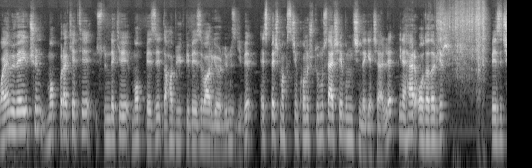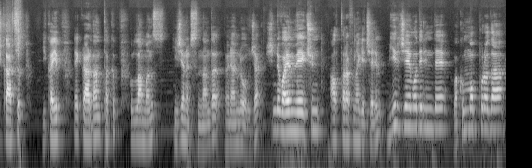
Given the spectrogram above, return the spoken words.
Xiaomi V3'ün mop braketi, üstündeki mop bezi, daha büyük bir bezi var gördüğünüz gibi. S5 Max için konuştuğumuz her şey bunun için de geçerli. Yine her odada bir bezi çıkartıp yıkayıp tekrardan takıp kullanmanız hijyen açısından da önemli olacak. Şimdi Xiaomi V3'ün alt tarafına geçelim. 1C modelinde, Vacuum Mop Pro'da,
